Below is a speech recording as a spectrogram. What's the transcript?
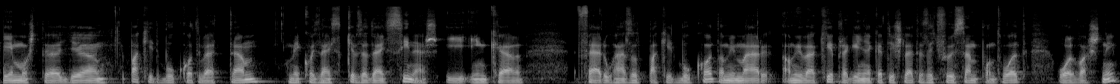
Én most egy eh, pocketbookot vettem, méghozzá egy, képzeld egy színes e-inkkel felruházott pocketbookot, ami már, amivel képregényeket is lehet, ez egy fő szempont volt olvasni,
